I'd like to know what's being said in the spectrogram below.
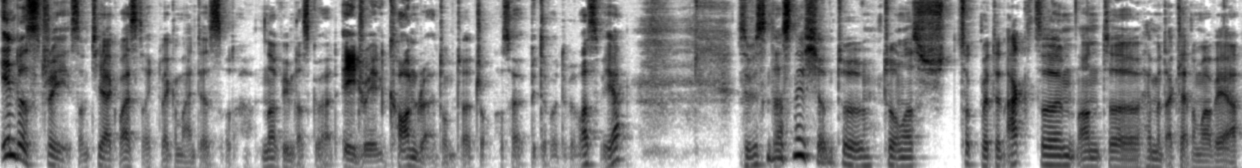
Industries. Und Tiag weiß direkt, wer gemeint ist oder ne, wem das gehört. Adrian Conrad und äh, Jonas, äh, bitte, bitte, was, wer? Sie wissen das nicht und äh, Jonas zuckt mit den Aktien und äh, Hammond erklärt nochmal, wer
